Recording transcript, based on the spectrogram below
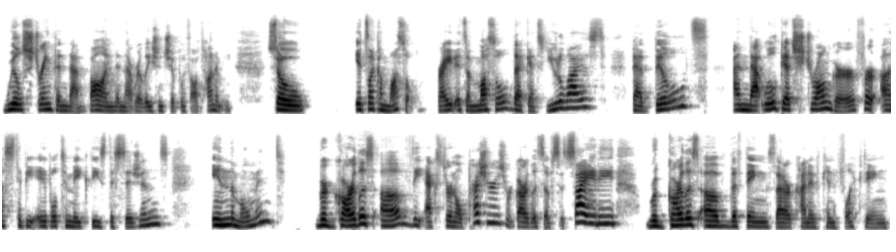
will strengthen that bond and that relationship with autonomy. So it's like a muscle, right? It's a muscle that gets utilized, that builds, and that will get stronger for us to be able to make these decisions in the moment, regardless of the external pressures, regardless of society, regardless of the things that are kind of conflicting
